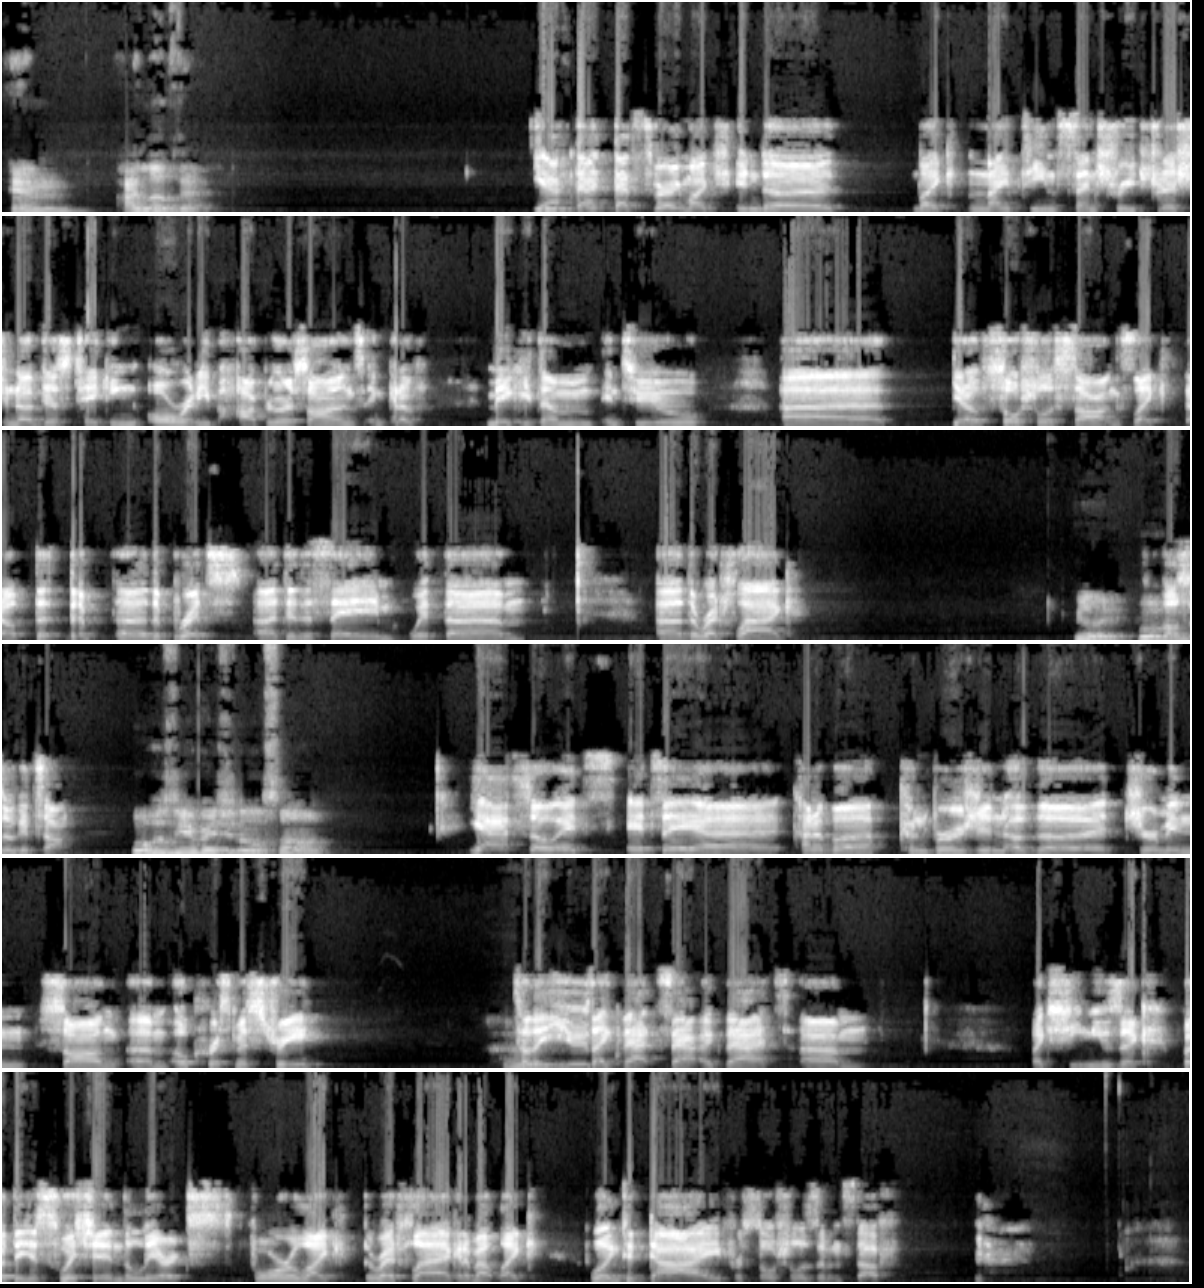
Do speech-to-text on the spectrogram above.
And I love that. Yeah, that that's very much in the like 19th century tradition of just taking already popular songs and kind of making them into uh, you know socialist songs. Like you know, the the uh, the Brits uh, did the same with um, uh, the Red Flag. Really? What was, Also a good song. what was the original song? Yeah, so it's it's a uh, kind of a conversion of the German song um, "Oh Christmas Tree." So they use like that like that um, like sheet music, but they just switch in the lyrics for like the red flag and about like willing to die for socialism and stuff.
